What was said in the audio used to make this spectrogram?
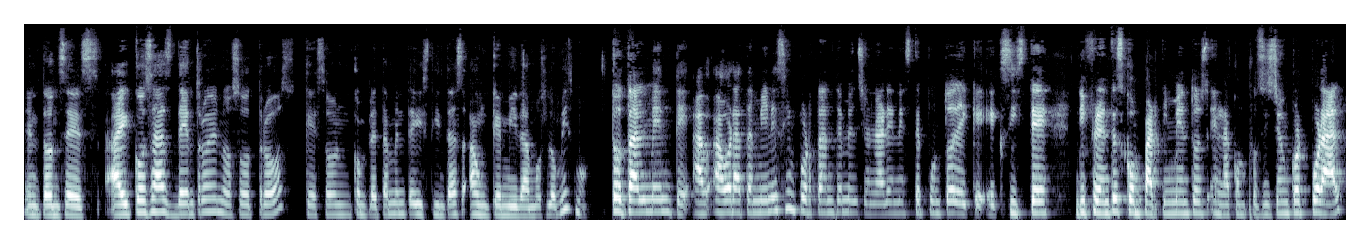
Entonces, hay cosas dentro de nosotros que son completamente distintas aunque midamos lo mismo. Totalmente. Ahora, también es importante mencionar en este punto de que existe diferentes compartimentos en la composición corporal,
